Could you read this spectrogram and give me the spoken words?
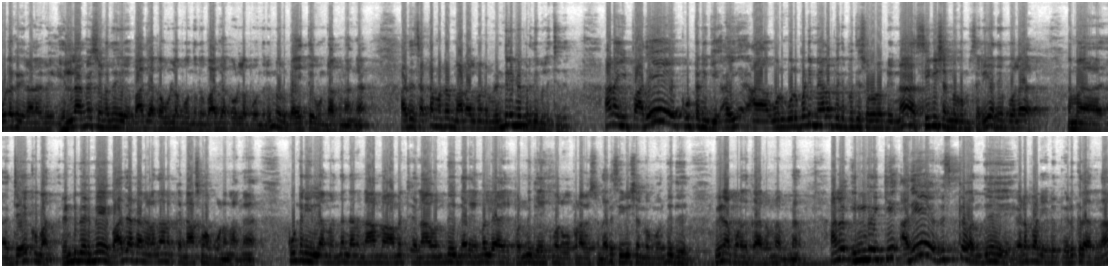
ஊடகவியலாளர்கள் எல்லாமே சொன்னது பாஜக உள்ள போந்துடும் பாஜக உள்ள போந்துடும் ஒரு பயத்தை உண்டாக்குனாங்க. அது சட்டமன்றம் நாடாளுமன்றம் ரெண்டிலுமே பிரதிபலிச்சது. ஆனால் இப்போ அதே கூட்டணிக்கு ஒரு ஒரு படி மேலே இதை பற்றி சொல்லணும் அப்படின்னா சி வி சண்முகம் சரி அதே போல் நம்ம ஜெயக்குமார் ரெண்டு பேருமே பாஜகனால தான் நாசமாக போனோம் நாங்கள் கூட்டணி இல்லாமல் இருந்தால் நேரம் நாம் அமைச்சர் நான் வந்து நேரம் எம்எல்ஏ ஆயிருப்பேன்னு ஜெயக்குமார் ஓப்பனாகவே சொன்னார். சி வி சண்முகம் வந்து இது வீணாக போனது காரணம் அப்படின்னா. ஆனால் இன்றைக்கு அதே ரிஸ்க்கை வந்து எடப்பாடி எடுக்க எடுக்கிறாருன்னா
